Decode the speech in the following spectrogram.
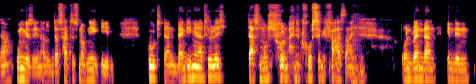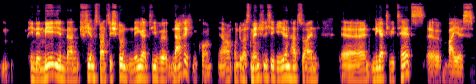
Ja, ungesehen. Also das hat es noch nie gegeben. Gut, dann denke ich mir natürlich, das muss schon eine große Gefahr sein. Mhm. Und wenn dann in den in den Medien dann 24 Stunden negative Nachrichten kommen, ja, und das menschliche Gehirn hat so ein äh, Negativitätsbias,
